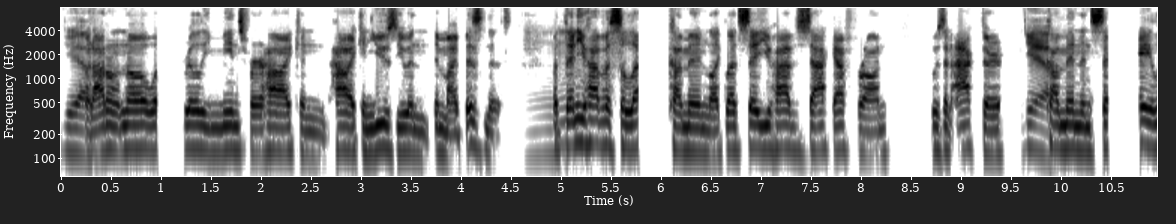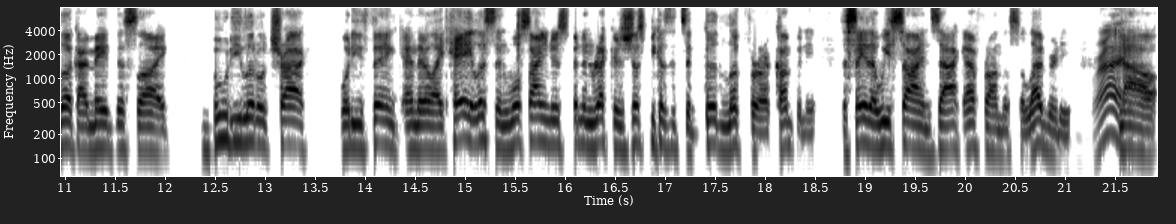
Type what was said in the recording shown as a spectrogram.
Yeah. but I don't know what it really means for how I can how I can use you in in my business. But Mhm. then you have a select come in, like let's say you have Zac Efron, who's an actor, yeah. come in and say, "Hey, look, I made this like booty little track. What do you think?" And they're like, "Hey, listen, we'll sign you to Spinnin' Records just because it's a good look for our company to say that we signed Zac Efron, the celebrity." right. Now,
